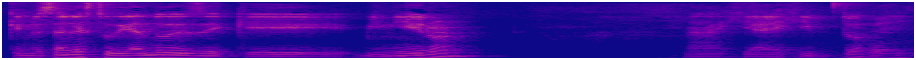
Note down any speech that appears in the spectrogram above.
que nos están estudiando desde que vinieron aquí a Egipto, Güey.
